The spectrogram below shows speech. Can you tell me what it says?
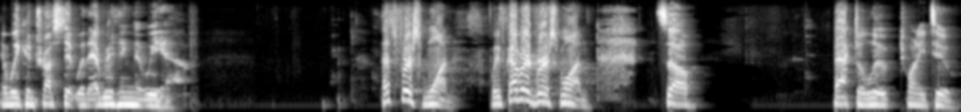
and we can trust it with everything that we have. That's verse one. We've covered verse one. So back to Luke 22.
